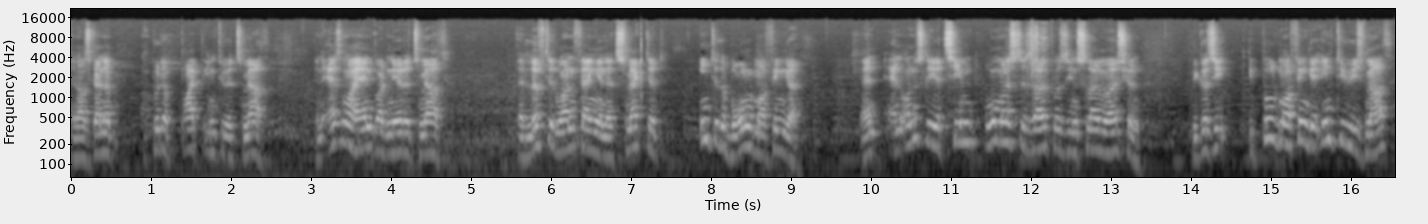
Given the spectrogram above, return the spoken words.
and I was going to put a pipe into its mouth. And as my hand got near its mouth, it lifted one fang and it smacked it into the ball of my finger. And, and honestly, it seemed almost as though it was in slow motion because he, he pulled my finger into his mouth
